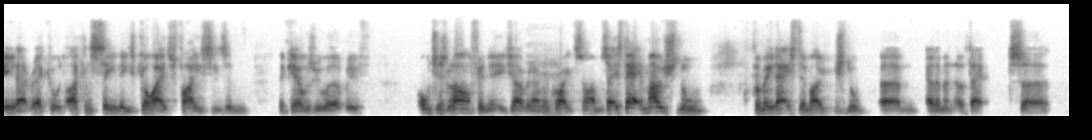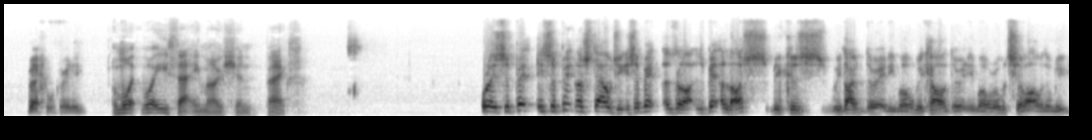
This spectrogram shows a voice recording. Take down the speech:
hear that record, I can see these guys' faces and the girls we work with, all just laughing at each other and having a great time. So it's that emotional, for me, that's the emotional um, element of that uh, record, really. And what what is that emotion, Bax? Well, it's a bit it's a bit nostalgic. It's a bit it's a bit of loss because we don't do it anymore. We can't do it anymore. We're all too old and we,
